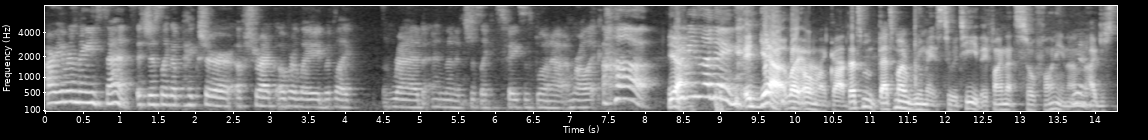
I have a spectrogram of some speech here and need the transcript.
Our humor doesn't make any sense. It's just like a picture of Shrek overlaid with like red, and then it's just like his face is blown out, and we're all like, ah, Yeah. it means nothing. It, yeah, like oh my god, that's that's my roommates to a T. They find that so funny, and I'm, Yeah. I just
